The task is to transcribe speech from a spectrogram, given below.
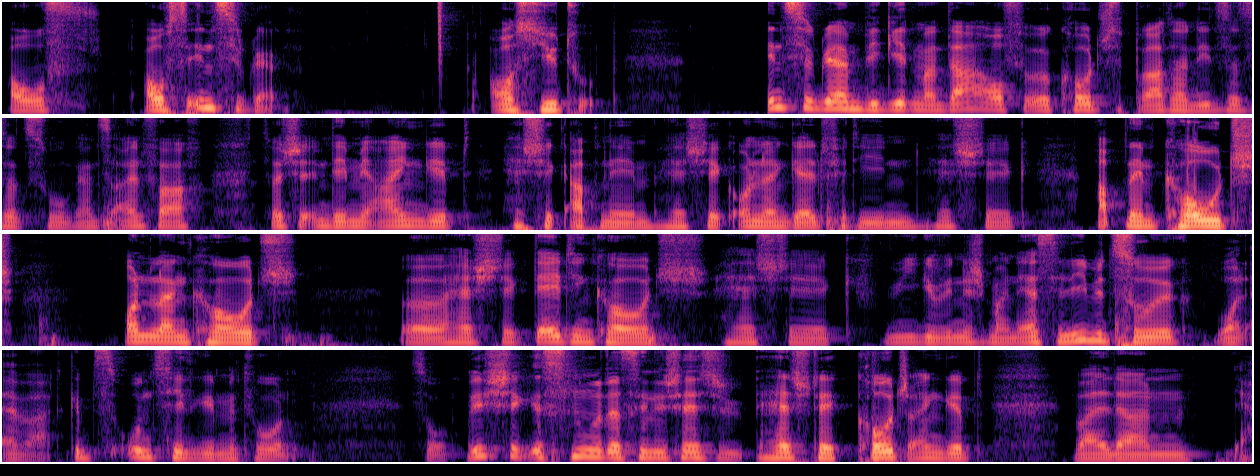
Auf, aus Instagram. Aus YouTube. Instagram, wie geht man da auf äh, Coaches, Berater, Dienstleister zu? Ganz einfach. Zum indem ihr eingibt, Hashtag abnehmen, Hashtag online Geld verdienen, Hashtag abnehmen Coach, Online Coach, äh, Hashtag Dating Coach, Hashtag wie gewinne ich meine erste Liebe zurück, whatever. Gibt es unzählige Methoden. So, wichtig ist nur, dass ihr nicht Hashtag Coach eingibt, weil dann, ja,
